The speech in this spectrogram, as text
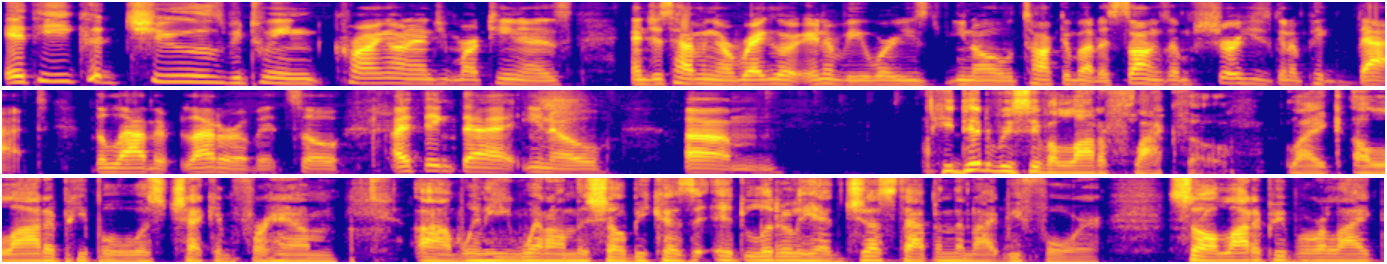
if he could choose between crying on Angie Martinez and just having a regular interview where he's, you know, talking about his songs, I'm sure he's going to pick that, the latter, latter of it. So I think that, you know, um, he did receive a lot of flack though like a lot of people was checking for him um, when he went on the show because it literally had just happened the night before so a lot of people were like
